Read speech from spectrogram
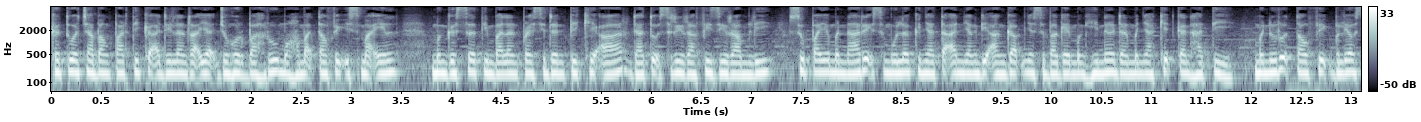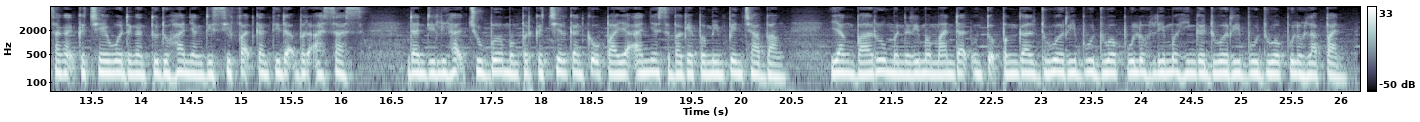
Ketua Cabang Parti Keadilan Rakyat Johor Bahru Muhammad Taufik Ismail menggesa Timbalan Presiden PKR Datuk Seri Rafizi Ramli supaya menarik semula kenyataan yang dianggapnya sebagai menghina dan menyakitkan hati. Menurut Taufik, beliau sangat kecewa dengan tuduhan yang disifatkan tidak berasas dan dilihat cuba memperkecilkan keupayaannya sebagai pemimpin cabang yang baru menerima mandat untuk penggal 2025 hingga 2028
